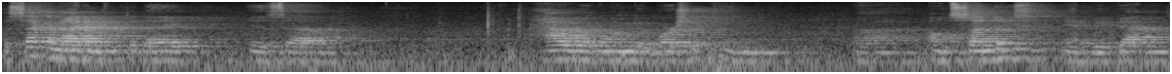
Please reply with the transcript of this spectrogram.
The second item today is uh, how we're going to worship in, uh, on Sundays, and we've gotten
